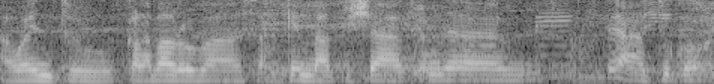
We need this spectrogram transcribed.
I went to Calabar Rovers and came back to Sharks, and um, yeah, I took off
